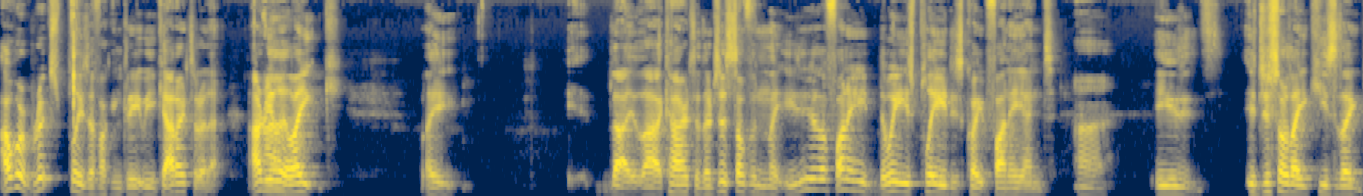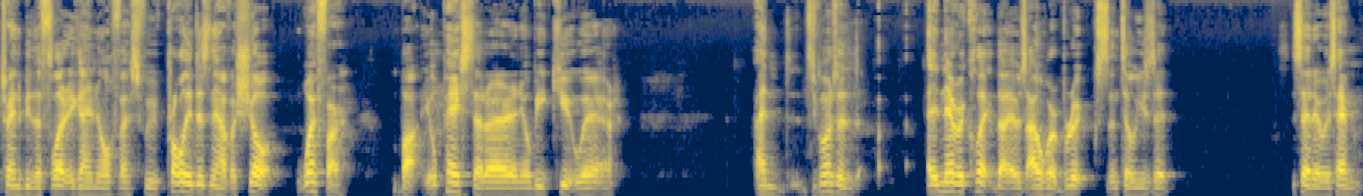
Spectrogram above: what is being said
Albert Brooks plays a fucking great wee character in it? I really Aye. like like that that character. There's just something like he's a funny. The way he's played is quite funny, and Aye. he it's just sort of like he's like trying to be the flirty guy in the office who probably doesn't have a shot with her, but he'll pester her and he'll be cute with her. And to be honest, it never clicked that it was Albert Brooks until you said said it was him.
